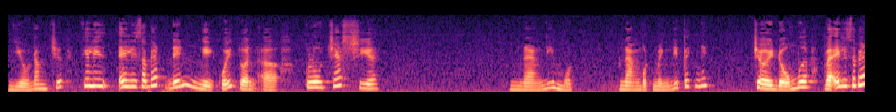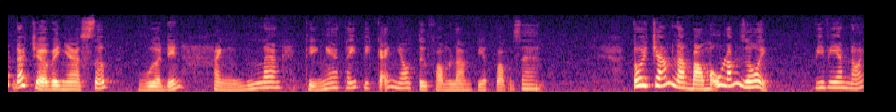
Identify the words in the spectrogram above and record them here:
Nhiều năm trước, khi Elizabeth đến nghỉ cuối tuần ở Gloucestershire, nàng đi một nàng một mình đi picnic. Trời đổ mưa và Elizabeth đã trở về nhà sớm. Vừa đến hành lang thì nghe thấy tí cãi nhau từ phòng làm việc vọng ra. Tôi chán làm bảo mẫu lắm rồi. Vivian nói,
